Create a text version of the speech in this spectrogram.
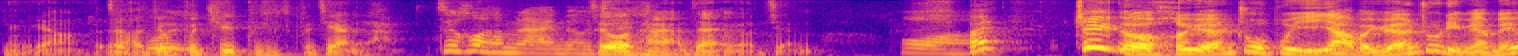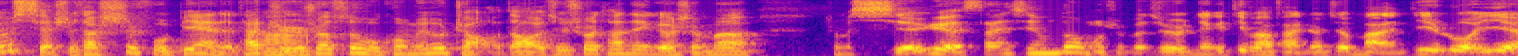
那个样子，然后就不去不不见他。最后他们俩也没有见。最后他俩再也没有见到。哇，哎这个和原著不一样吧？原著里面没有写是他师傅变的，他只是说孙悟空没有找到，就说他那个什么什么斜月三星洞是吧？就是那个地方，反正就满地落叶，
